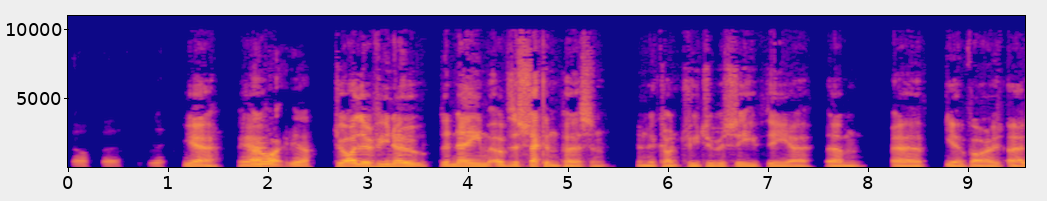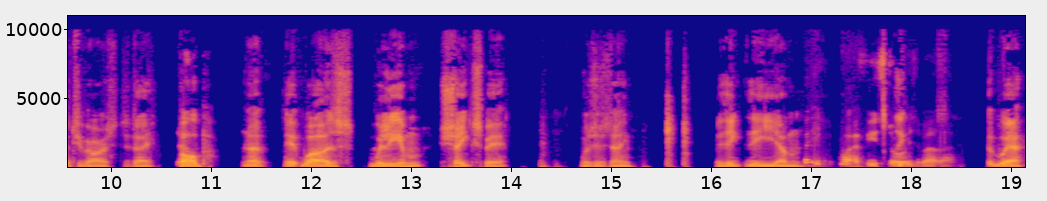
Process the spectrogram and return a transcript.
staff first, isn't it? Yeah, yeah. Oh, right, yeah. Do either of you know the name of the second person in the country to receive the uh, um uh yeah virus antivirus today? Bob? No, it was William Shakespeare. Was his name? I think the um bet you a few stories about that. where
